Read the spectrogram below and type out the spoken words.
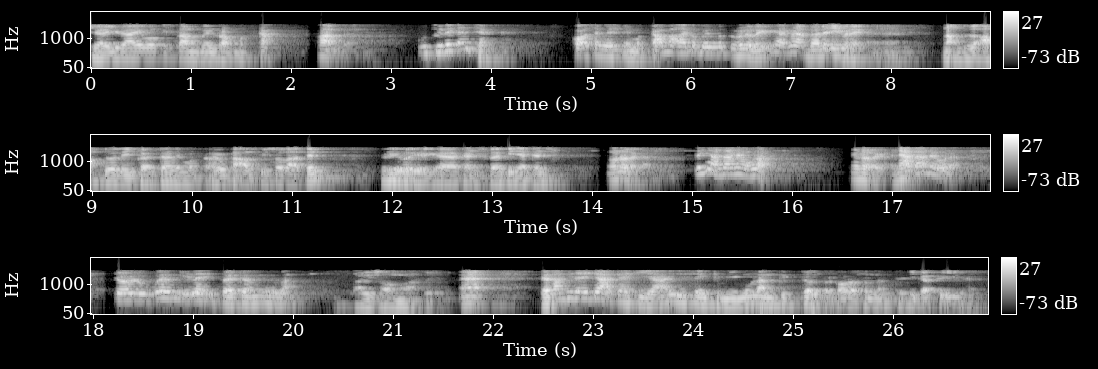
gairahe wong Islam ben roh Mekah. Paham gak? Kudune kan jaga. Kok sing wis Mekah malah kepen metu ngono lagi kan nak balik rek. Nak ndelok afdol ibadah ning Mekah ka alfi salatin riwaya dan sebagainya dan ngono lah kan. Ternyata ora. Ngono lah kan. Nyatane ora. Dulu gue milih ibadah mulan. Kali aja. Eh, ya tapi saya kira kiai sing demi mulan didol perkara seneng dadi gak pilihan.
